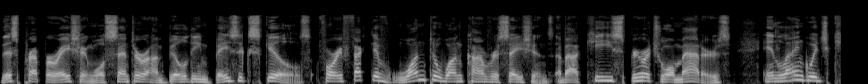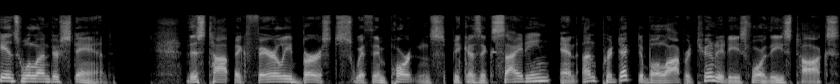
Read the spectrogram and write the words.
this preparation will center on building basic skills for effective one to one conversations about key spiritual matters in language kids will understand. This topic fairly bursts with importance because exciting and unpredictable opportunities for these talks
